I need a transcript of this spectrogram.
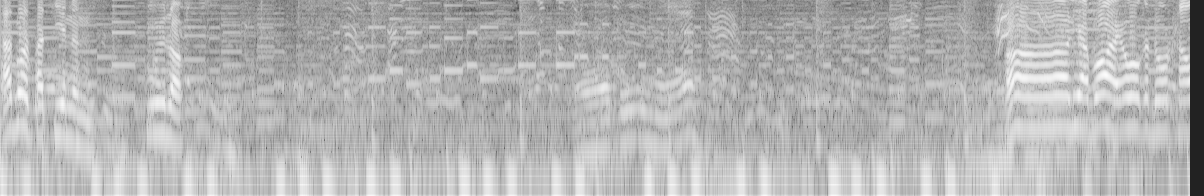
ตัดรถปลาจีนนั่นอยู่หรอก เออเรียบร้อยโอ้กระโดดเขา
